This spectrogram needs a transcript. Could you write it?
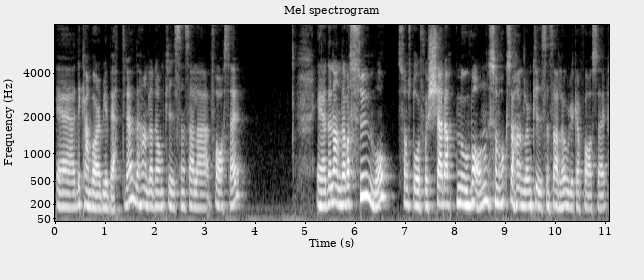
eh, Det kan bara bli bättre. Det handlade om krisens alla faser. Eh, den andra var Sumo som står för Shut Up Move On, som också handlar om krisens alla olika faser.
